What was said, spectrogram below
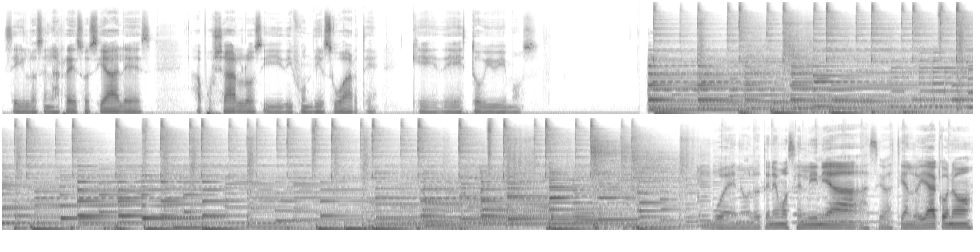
seguirlos en las redes sociales, apoyarlos y difundir su arte, que de esto vivimos. Bueno, lo tenemos en línea a Sebastián Loyácono,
